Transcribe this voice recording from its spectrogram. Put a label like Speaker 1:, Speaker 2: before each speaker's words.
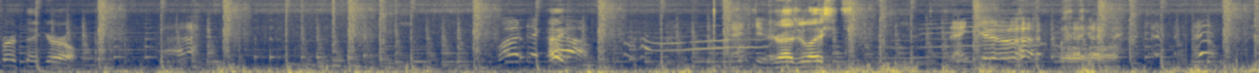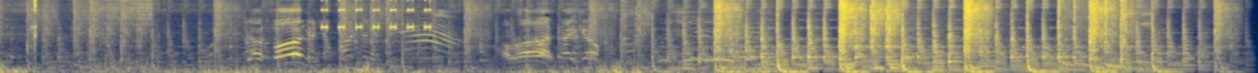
Speaker 1: birthday girl. Hey.
Speaker 2: Thank you.
Speaker 1: Congratulations.
Speaker 2: Thank you.
Speaker 1: Oh.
